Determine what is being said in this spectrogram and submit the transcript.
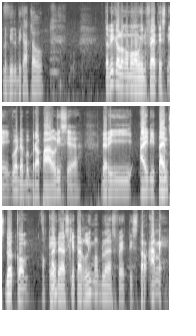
Lebih lebih kacau. Tapi kalau ngomong-ngomongin fetish nih, gue ada beberapa list ya. Dari idtimes.com Oke. ada sekitar 15 fetish teraneh.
